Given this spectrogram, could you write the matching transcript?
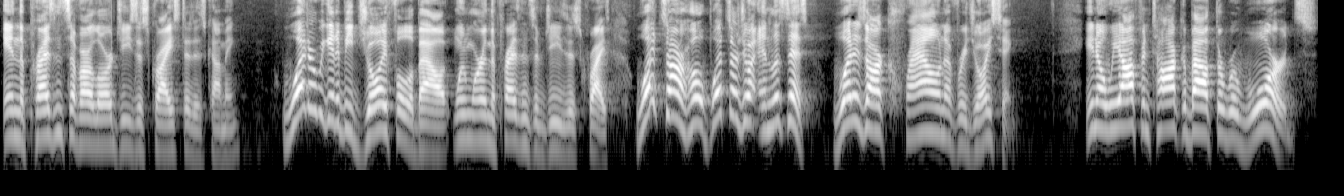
in the presence of our Lord Jesus Christ at his coming? What are we going to be joyful about when we're in the presence of Jesus Christ? What's our hope? What's our joy? And listen this what is our crown of rejoicing? You know, we often talk about the rewards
